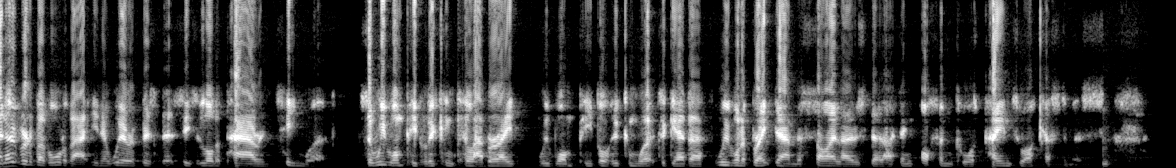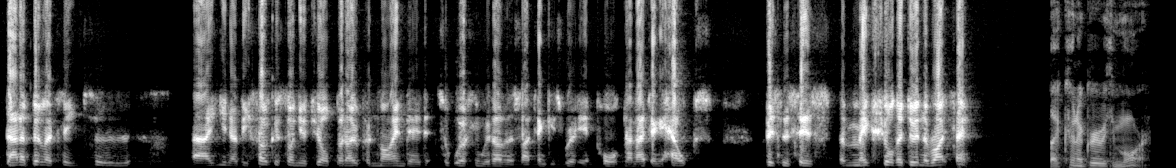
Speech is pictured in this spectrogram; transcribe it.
And over and above all of that, you know, we're a business that sees a lot of power in teamwork. So we want people who can collaborate. We want people who can work together. We want to break down the silos that I think often cause pain to our customers. That ability to, uh, you know, be focused on your job but open-minded to working with others, I think is really important, and I think helps businesses make sure they're doing the right thing. I couldn't agree with you more.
